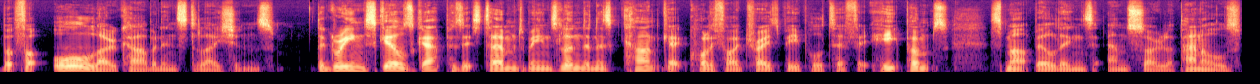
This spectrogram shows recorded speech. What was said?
but for all low carbon installations. The green skills gap, as it's termed, means Londoners can't get qualified tradespeople to fit heat pumps, smart buildings, and solar panels.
